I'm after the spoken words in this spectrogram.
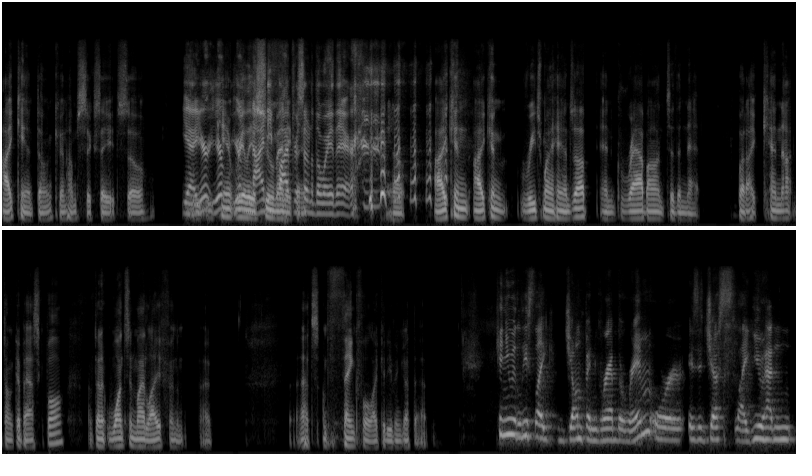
I can't dunk, and I'm six eight, so yeah. You- You're you you're can't you're really assume 95 percent anything. of the way there. you know, I can I can reach my hands up and grab onto the net, but I cannot dunk a basketball. I've done it once in my life, and I, that's I'm thankful I could even get that. can you at least like jump and grab the rim, or is it just like you had n-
